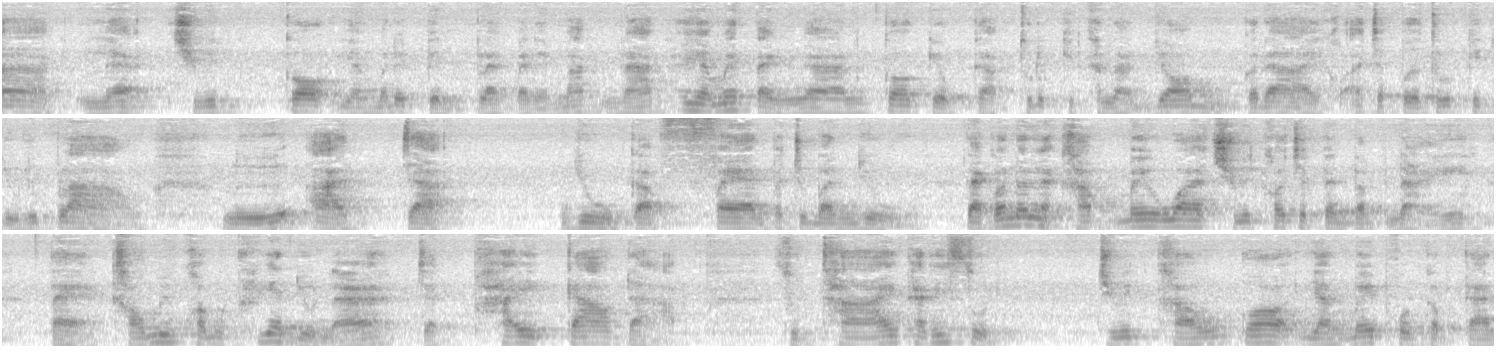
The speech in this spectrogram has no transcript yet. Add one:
มาก และชีวิตก็ยังไม่ได้เปลี่ยนแปลงไปไหนมากนัก ถ้ายังไม่แต่งงานก็เกี่ยวกับธุรกิจขนาดย่อมก็ได้ เขาอาจจะเปิดธุรกิจอยู่หรือเปล่า หรืออาจจะ อยู่กับแฟนปัจจุบันอยู่ แต่ก็นั่นแหละครับ ไม่ว่าชีวิตเขาจะเป็นแบบไหน แต่เขามีความเครียดอยู่นะ จากไพ่ก้าวดาบ สุดท้ายท้ายที่สุด ชีวิตเขาก็ยังไม่พ้นกับการ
